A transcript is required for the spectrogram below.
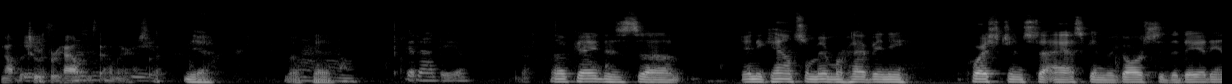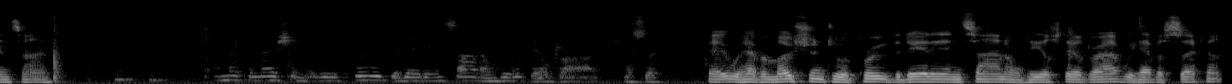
not but two or three houses down there, so. yeah, okay. Good idea. Okay, does, uh, any council member have any questions to ask in regards to the dead end sign? I make a motion that we approve the dead end sign on Hillsdale Drive. That's second. Okay, we have a motion to approve the dead end sign on Hillsdale Drive. We have a second.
